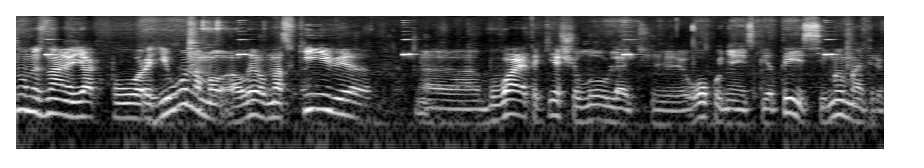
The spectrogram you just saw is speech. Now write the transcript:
Ну, не знаю, як по регіонам, але у нас в Києві е, буває таке, що ловлять е, окуня із 5, із 7 метрів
